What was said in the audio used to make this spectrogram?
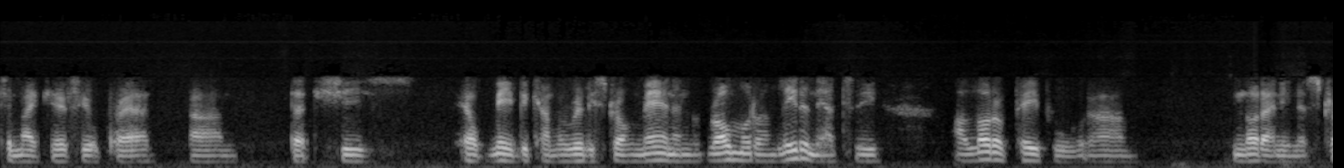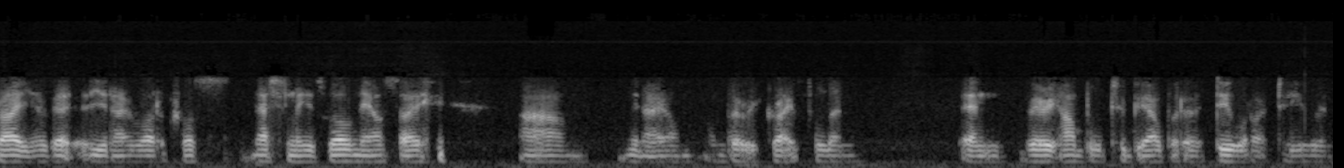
to make her feel proud um, that she's helped me become a really strong man and role model and leader now to a lot of people, um, not only in Australia, but, you know, right across nationally as well now. So, um, you know, I'm, I'm very grateful and, and very humbled to be able to do what I do. And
